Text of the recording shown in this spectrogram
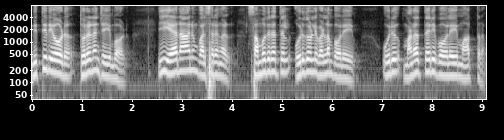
നിത്യതയോട് തുലനം ചെയ്യുമ്പോൾ ഈ ഏതാനും വത്സരങ്ങൾ സമുദ്രത്തിൽ ഒരു തുള്ളി വെള്ളം പോലെയും ഒരു മണൽത്തരി പോലെയും മാത്രം.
